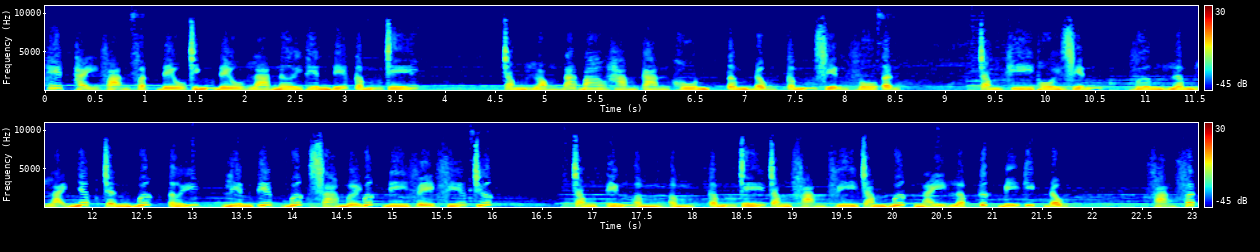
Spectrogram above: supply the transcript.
Hết thảy vạn vật đều chính đều là nơi thiên địa cấm chế. Trong lòng đã bao hàm càn khôn, tâm động cấm diễn vô tận. Trong khi thôi diễn, Vương Lâm lại nhấc chân bước tới, liên tiếp bước xa 10 bước đi về phía trước. Trong tiếng ầm ầm, cấm chế trong phạm vi trăm bước này lập tức bị kích động phảng phất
